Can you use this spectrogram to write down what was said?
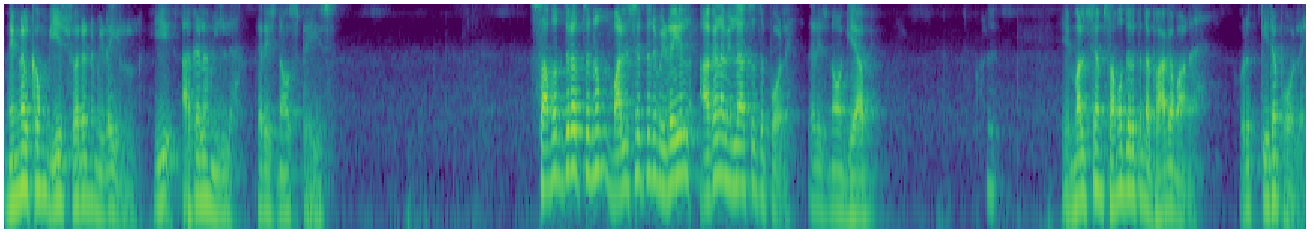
നിങ്ങൾക്കും ഈശ്വരനും ഇടയിൽ ഈ അകലമില്ല. ദർ ഈസ് നോ സ്പേസ് സമുദ്രത്തിനും മത്സ്യത്തിനും ഇടയിൽ അകലമില്ലാത്തതുപോലെ ദർ ഈസ് നോ ഗ്യാപ്പ് ഈ മത്സ്യം സമുദ്രത്തിന്റെ ഭാഗമാണ്. ഒരു തിര പോലെ.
